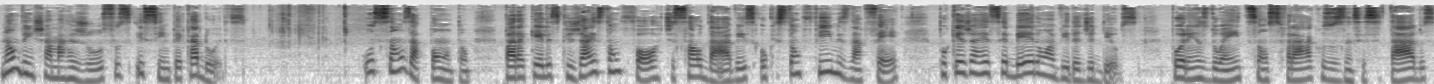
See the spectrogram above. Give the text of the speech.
Não vim chamar justos, e sim pecadores. Os sãos apontam para aqueles que já estão fortes, saudáveis ou que estão firmes na fé, porque já receberam a vida de Deus. Porém, os doentes são os fracos, os necessitados,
